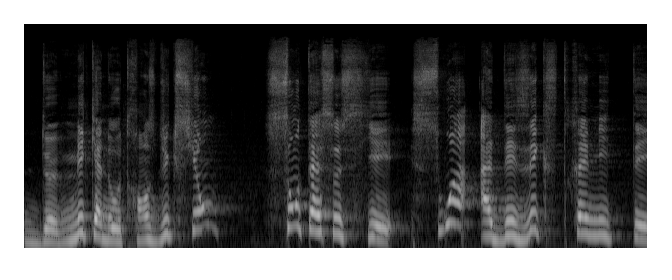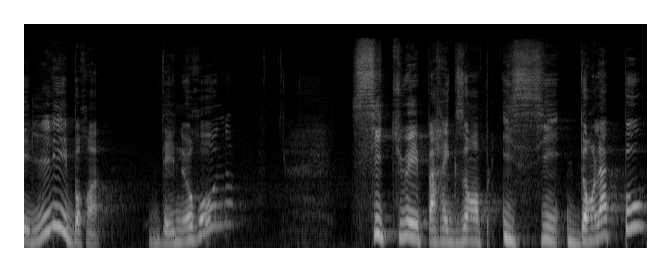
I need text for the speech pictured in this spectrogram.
de mécanotransduction sont associés soit à des extrémités libres des neurones, situées par exemple ici dans la peau,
